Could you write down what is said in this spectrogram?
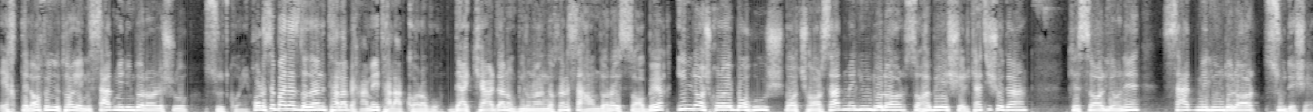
اختلاف این دوتا یعنی 100 میلیون دلارش رو سود کنیم. خلاصه بعد از دادن طلب همه طلبکارا و دک کردن و بیرون انداختن سهامدارای سابق این لاشخورای باهوش با 400 میلیون دلار صاحب شرکتی شدن که سالیانه 100 میلیون دلار سودشه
